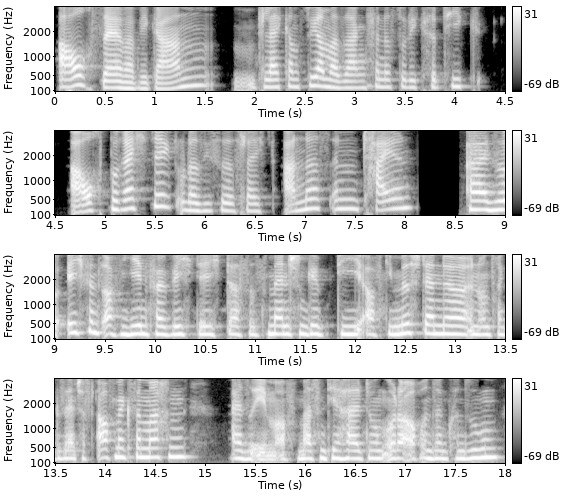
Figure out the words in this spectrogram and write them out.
auch selber vegan. Vielleicht kannst du ja mal sagen, findest du die Kritik auch berechtigt oder siehst du das vielleicht anders in Teilen? Also ich finde es auf jeden Fall wichtig, dass es Menschen gibt, die auf die Missstände in unserer Gesellschaft aufmerksam machen, also eben auf Massentierhaltung oder auch unseren Konsum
